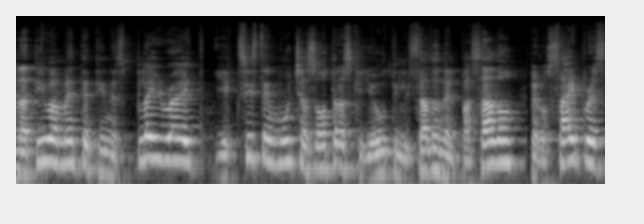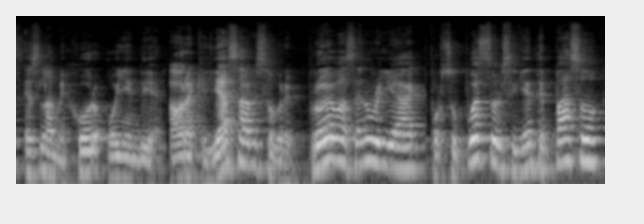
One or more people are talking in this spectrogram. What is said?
Alternativamente tienes Playwright y existen muchas otras que yo he utilizado en el pasado, pero Cypress es la mejor hoy en día. Ahora que ya sabes sobre pruebas en React, por supuesto el siguiente paso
